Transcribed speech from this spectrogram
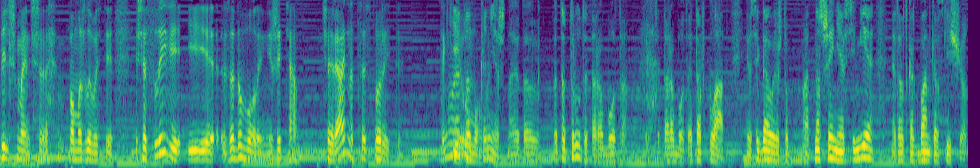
більш-менш по можливості щасливі і задоволені життям. Чи реально це створити? такие ну, это, умовы. Конечно, это, это труд, это работа. То есть это работа, это вклад. Я всегда говорю, что отношения в семье – это вот как банковский счет.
